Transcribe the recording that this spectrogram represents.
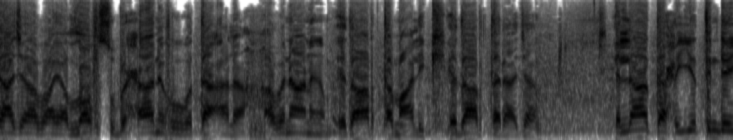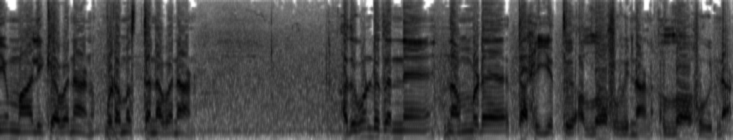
രാജാവായ അള്ളാഹു സുബാനുഹുവത്ത ആല അവനാണ് യഥാർത്ഥ മാലിക് യഥാർത്ഥ രാജാവ്. എല്ലാ തഹയ്യത്തിന്റെയും മാലിക് അവനാണ് ഉടമസ്ഥൻ അവനാണ്. അതുകൊണ്ട് തന്നെ നമ്മുടെ തഹയ്യത്ത് അള്ളാഹുവിനാണ് അള്ളാഹുവിനാണ്.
